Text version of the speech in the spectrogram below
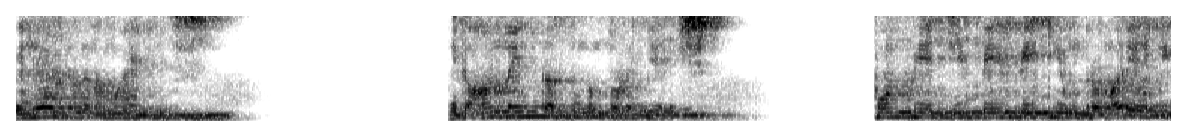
விளையாட்டு தினமா ஆயிடுச்சு. இன்னைக்கு ஆன்லைன் பிரசங்கம் தொடங்கியாச்சு. போன்பே ஜிபே பேடிஎம்ன்ற மாதிரி இன்னைக்கு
